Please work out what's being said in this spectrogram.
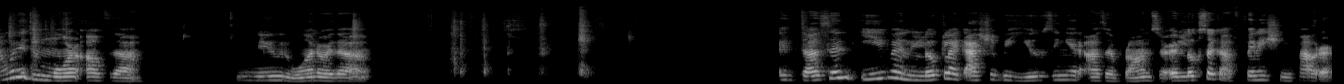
I want to do more of the nude one or the it doesn't even look like I should be using it as a bronzer. It looks like a finishing powder.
